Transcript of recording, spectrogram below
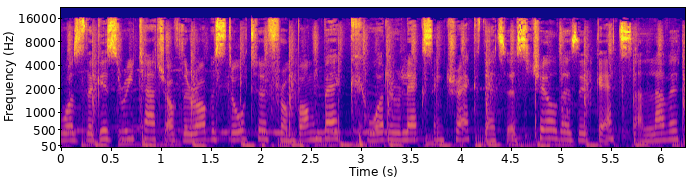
Was the Giz retouch of the Robber's Daughter from Bongbeck. What a relaxing track. That's as chilled as it gets. I love it.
